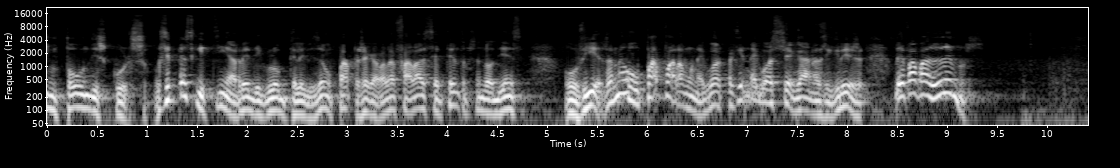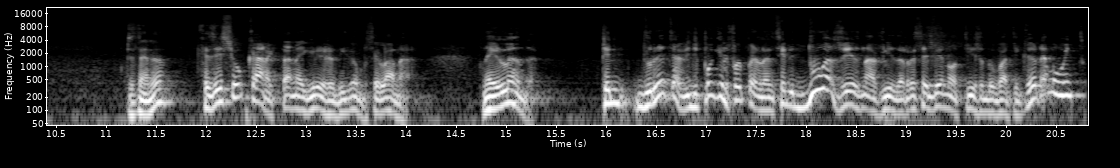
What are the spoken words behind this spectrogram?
impor um discurso? Você pensa que tinha a Rede Globo Televisão, o Papa chegava lá falava, 70% da audiência ouvia? Não, o Papa falava um negócio, para aquele negócio chegar nas igrejas, levava anos. Você entendeu? Quer dizer, se o cara que está na igreja, digamos, sei lá, na, na Irlanda, ele, durante a vida, depois que ele foi para a Irlanda, se ele duas vezes na vida receber notícia do Vaticano, é muito.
